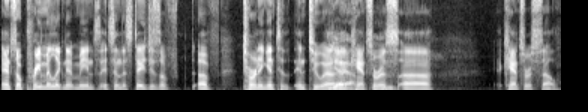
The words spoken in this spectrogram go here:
And so pre-malignant means it's in the stages of of turning into into a, Yeah, a cancerous uh, a cancerous cell.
